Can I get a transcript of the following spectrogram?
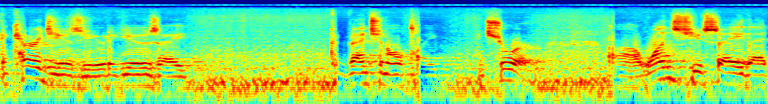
encourages you to use a conventional type insurer. Uh, Once you say that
